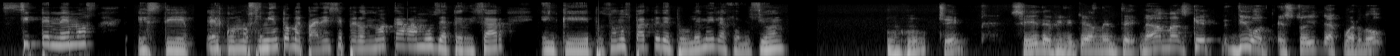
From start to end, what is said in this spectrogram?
Sí tenemos este el conocimiento, me parece, pero no acabamos de aterrizar en que pues somos parte del problema y la solución. Sí, sí, definitivamente. Nada más que, digo, estoy de acuerdo,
